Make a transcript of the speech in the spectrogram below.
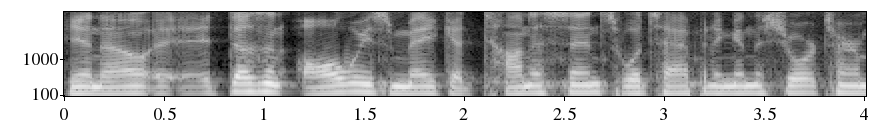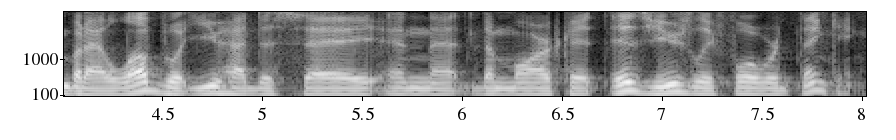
You know, it it doesn't always make a ton of sense what's happening in the short term, but I loved what you had to say in that the market is usually forward thinking.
